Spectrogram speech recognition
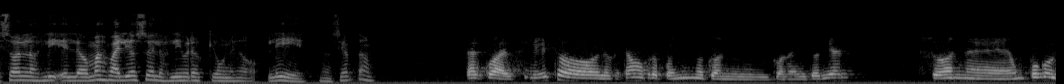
son los lo más valioso de los libros que uno lee, ¿no es cierto? Tal cual, sí, esto lo que estamos proponiendo con, con la editorial son eh, un poco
